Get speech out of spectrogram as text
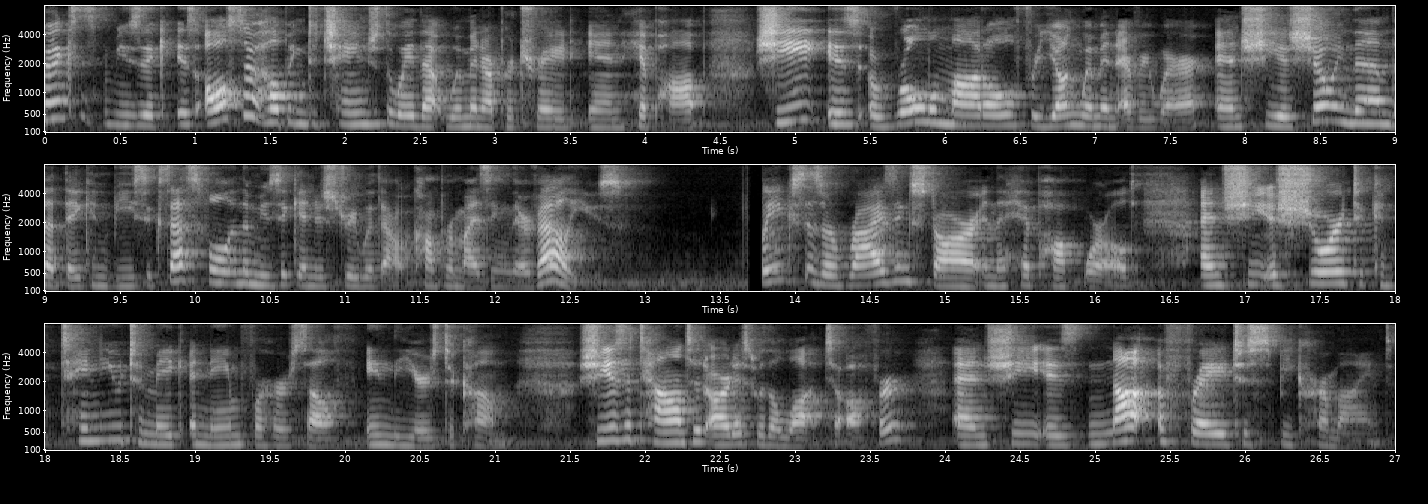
Bankz' music is also helping to change the way that women are portrayed in hip hop. She is a role model for young women everywhere, and she is showing them that they can be successful in the music industry without compromising their values. Bankz is a rising star in the hip hop world, and she is sure to continue to make a name for herself in the years to come. She is a talented artist with a lot to offer, and she is not afraid to speak her mind.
